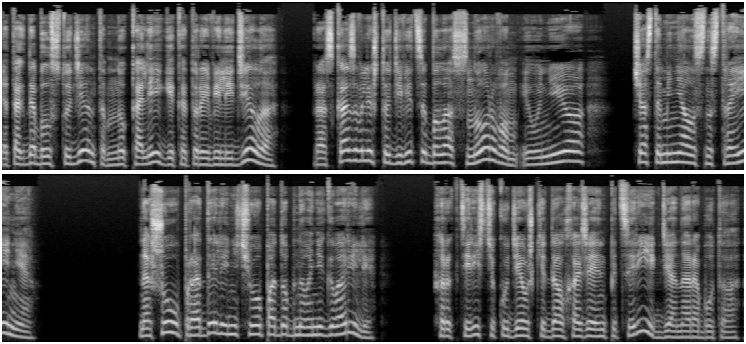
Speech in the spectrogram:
Я тогда был студентом, но коллеги, которые вели дело, Рассказывали, что девица была с норовом, и у нее часто менялось настроение. На шоу про Дели ничего подобного не говорили. Характеристику девушки дал хозяин пиццерии, где она работала.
